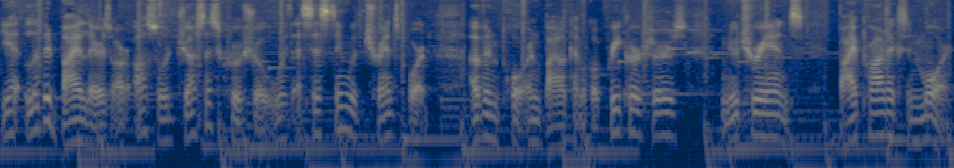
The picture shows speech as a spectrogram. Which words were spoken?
yet lipid bilayers are also just as crucial with assisting with transport of important biochemical precursors, nutrients, byproducts, and more,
